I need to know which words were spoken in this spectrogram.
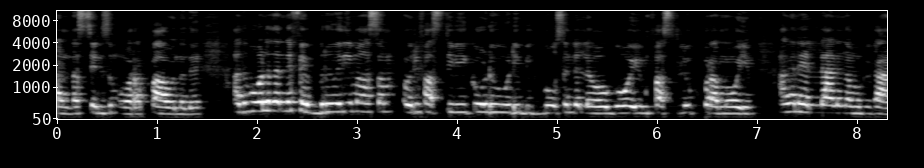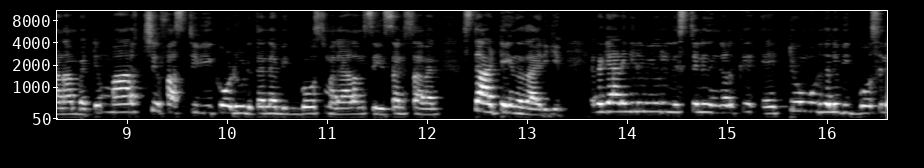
കണ്ടസ്റ്റൻസും ഉറപ്പാവുന്നത്. അതുപോലെ തന്നെ ഫെബ്രുവരി മാസം ഒരു ഫസ്റ്റ് വീക്കോട് കൂടി ബിഗ് ബോസിന്റെ ലോഗോയും ഫസ്റ്റ് ലുക്ക് പ്രമോയും അങ്ങനെ എല്ലാം നമുക്ക് കാണാൻ പറ്റും. മാർച്ച് ഫസ്റ്റ് വീക്കോട് കൂടി തന്നെ Bigg Boss Malayalam season seven start ചെയ്യുന്നതായിരിക്കും. എന്തൊക്കെയാണെങ്കിലും ഈ ഒരു ലിസ്റ്റിൽ നിങ്ങൾക്ക് ഏറ്റവും കൂടുതൽ ബിഗ് ബോസിൽ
